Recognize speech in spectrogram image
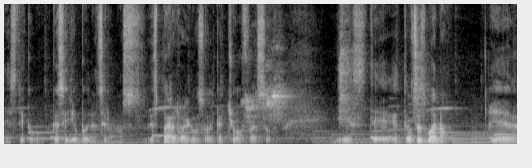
Este, como, qué sé yo, podrían ser unos espárragos o alcachofas, o, este, entonces, bueno, eh,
